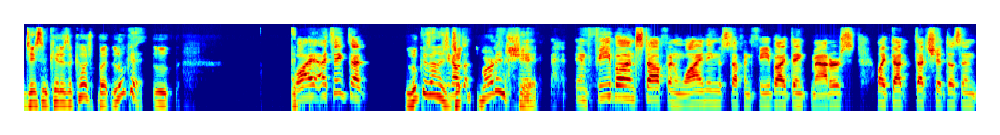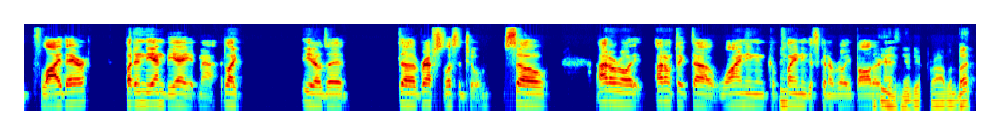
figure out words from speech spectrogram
Jason Kidd as a coach, but look at well, I, I think that Luka's on his you know, James Harden shit. In, in FIBA and stuff and whining and stuff in FIBA, I think matters. Like that that shit doesn't fly there. But in the NBA it matters. Like, you know, the the refs listen to him. So I don't really I don't think that whining and complaining is gonna really bother him. It's gonna be a problem. But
